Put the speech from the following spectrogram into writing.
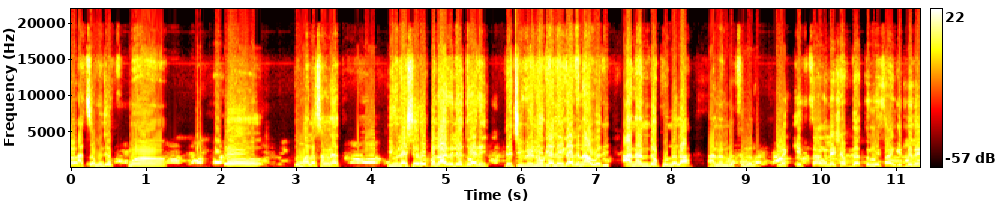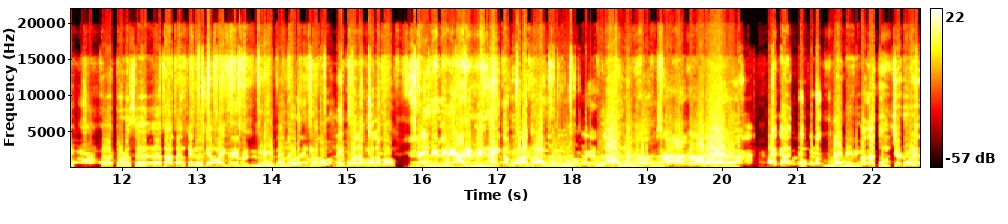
आजचं म्हणजे अं, अं, तुम्हाला सांगण्यात युलेश रोप लाविले द्वारी त्याची विलू गेली गगनावरी आनंद फुलला. आनंद फुलला. नक्कीच चांगल्या शब्दात तुम्ही सांगितलेलं आहे. थोडस दादांच्याकडे द्या माहिती नाही बोला. नाही बोला बोला भाऊ. नाही नाही नाही अरे मी नाही. बोला बोलू. बोलू? नाही, नाही. बघा तुमच्या डोळ्यात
